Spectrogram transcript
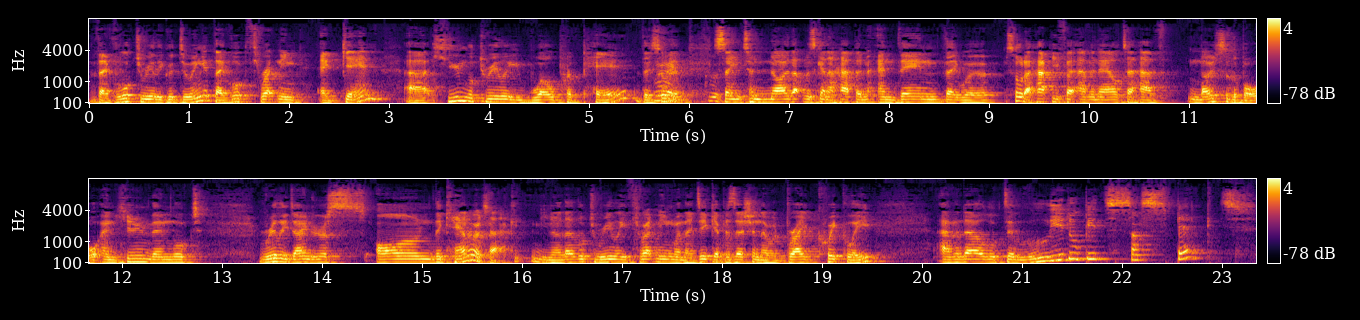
They've looked really good doing it. They've looked threatening again. Uh, Hume looked really well prepared. They sort of seemed to know that was going to happen, and then they were sort of happy for Avondale to have most of the ball, and Hume then looked really dangerous on the counter attack. You know, they looked really threatening when they did get possession. They would break quickly. Avondale looked a little bit suspect,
